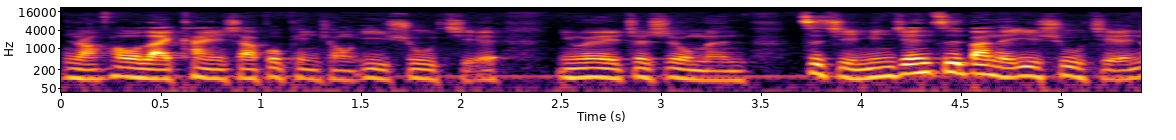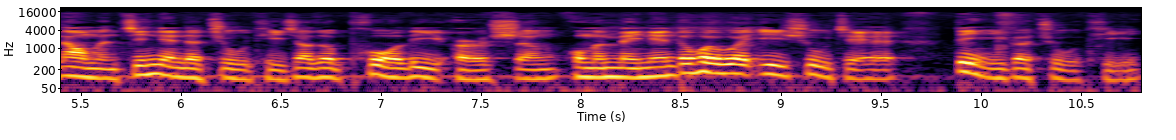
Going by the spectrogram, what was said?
然后来看一下不贫穷艺术节，因为这是我们自己民间自办的艺术节。那我们今年的主题叫做破例而生，我们每年都会为艺术节定一个主题。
